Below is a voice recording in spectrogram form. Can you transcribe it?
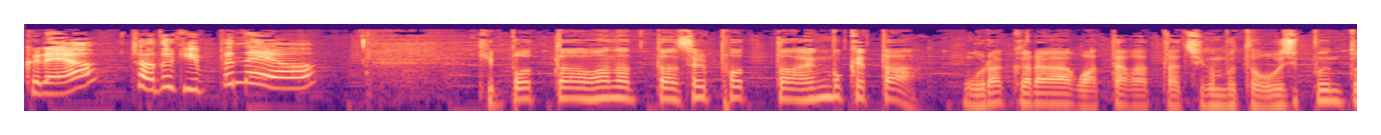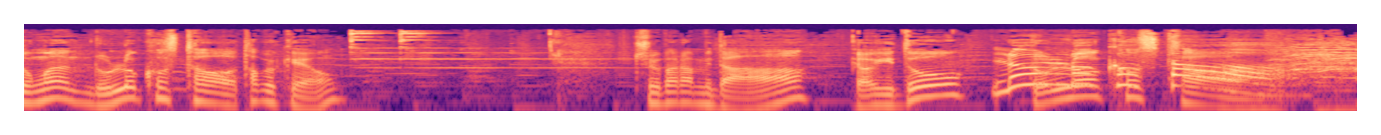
그래요? 저도 기쁘네요. 기뻤다, 화났다, 슬펐다, 행복했다. 오락가락 왔다 갔다 지금부터 50분 동안 롤러코스터 타볼게요. 출발합니다. 여의도 롤러코스터. 롤러코스터.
